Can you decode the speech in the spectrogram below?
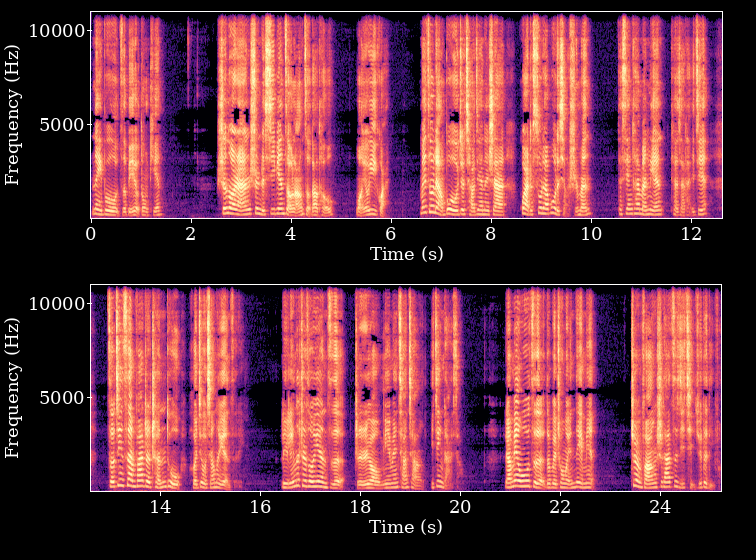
内部则别有洞天。施诺然顺着西边走廊走到头，往右一拐，没走两步就瞧见那扇挂着塑料布的小石门。他掀开门帘，跳下台阶，走进散发着尘土和旧香的院子里。李林的这座院子。只有勉勉强强一进大小，两面屋子都被称为内面。正房是他自己起居的地方，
